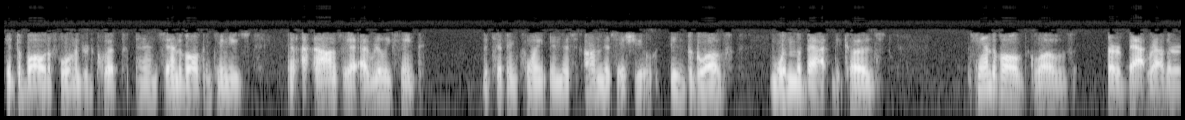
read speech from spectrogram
hit the ball at a 400 clip, and Sandoval continues, and, and honestly, I, I really think the tipping point in this on this issue is the glove more than the bat because Sandoval's glove or bat rather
